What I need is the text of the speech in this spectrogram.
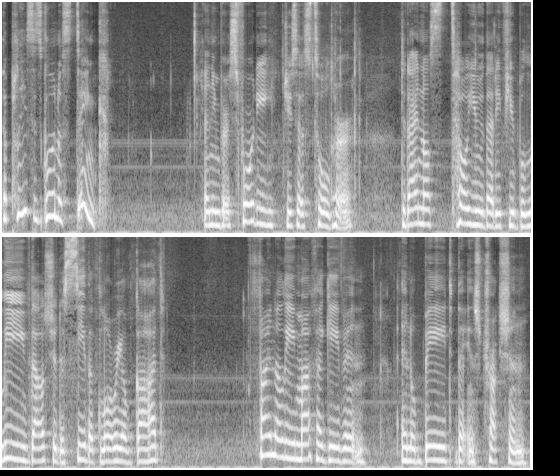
The place is going to stink. And in verse 40, Jesus told her, Did I not tell you that if you believe, thou shouldst see the glory of God? Finally, Martha gave in and obeyed the instruction.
